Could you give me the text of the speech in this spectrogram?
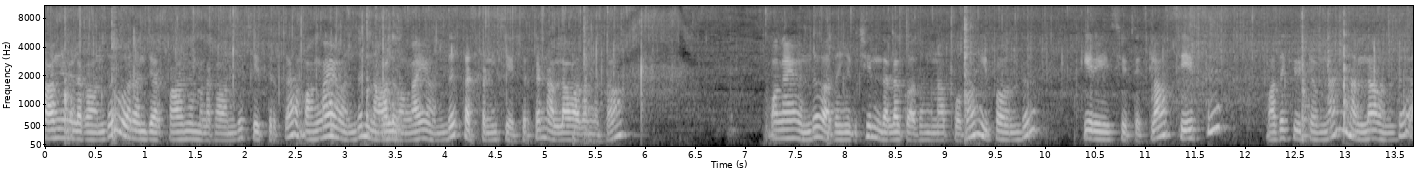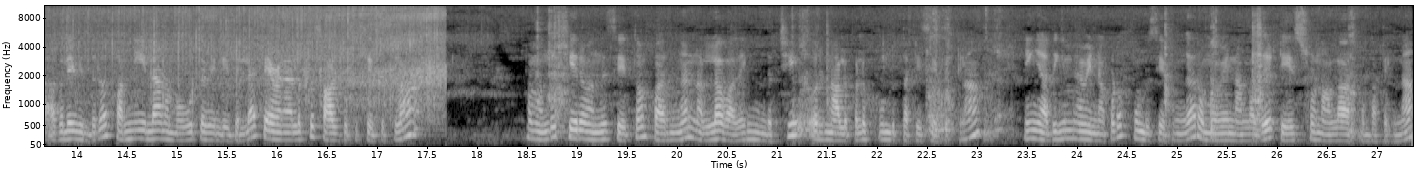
காஞ்ச மிளகாய் வந்து ஒரு அஞ்சாறு காஞ்ச மிளகாய் வந்து சேர்த்துருக்கேன். வெங்காயம் வந்து நாலு வெங்காயம் வந்து கட் பண்ணி சேர்த்துருக்கேன். நல்லா வதங்கட்டும். வெங்காயம் வந்து வதங்கிடுச்சு. இந்தளவுக்கு வதங்கினா போதும். இப்போ வந்து கீரையை சேர்த்துக்கலாம். சேர்த்து வதக்கி விட்டோம்னா நல்லா வந்து அதிலே வெந்துடும் தண்ணியெல்லாம் நம்ம ஊற்ற வேண்டியதில்லை. தேவையான அளவுக்கு சால்ட்டுக்கு சேர்த்துக்கலாம். நம்ம வந்து கீரை வந்து சேர்த்தோம். பாருங்கள் நல்லா வதங்கி வந்துருச்சு. ஒரு நாலு பல்லு பூண்டு தட்டி சேர்த்துக்கலாம். நீங்கள் அதிகமாக வேணால் கூட பூண்டு சேர்த்துங்க. ரொம்பவே நல்லது. டேஸ்ட்டும் நல்லாயிருக்கும் பார்த்திங்கன்னா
